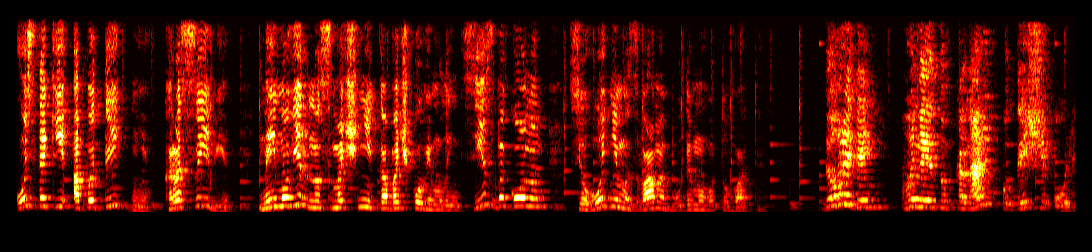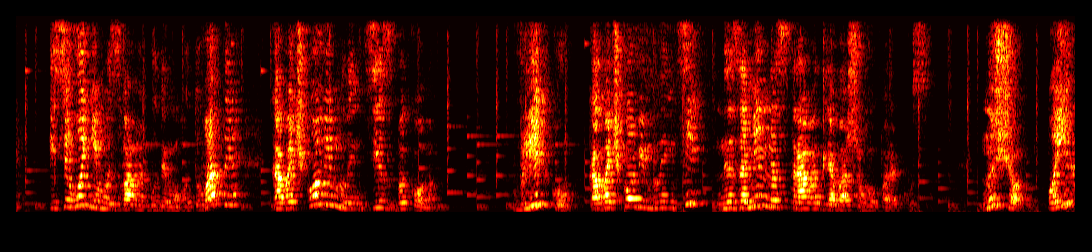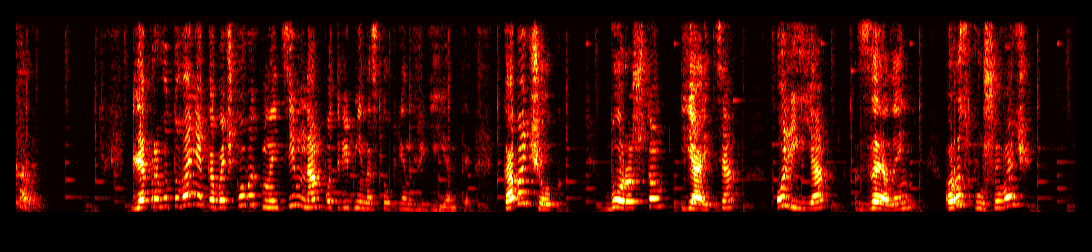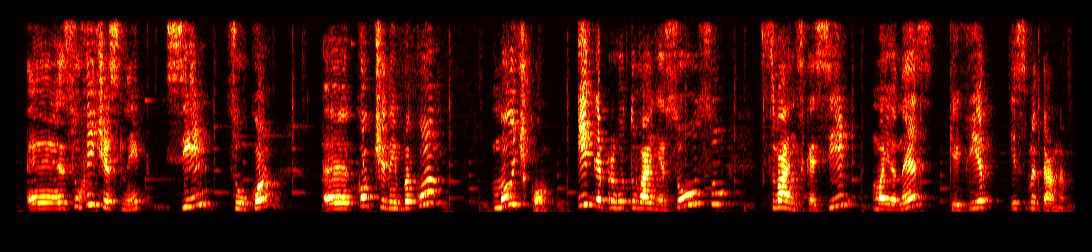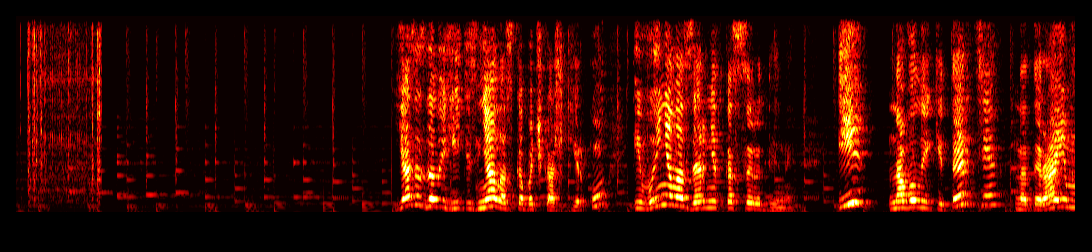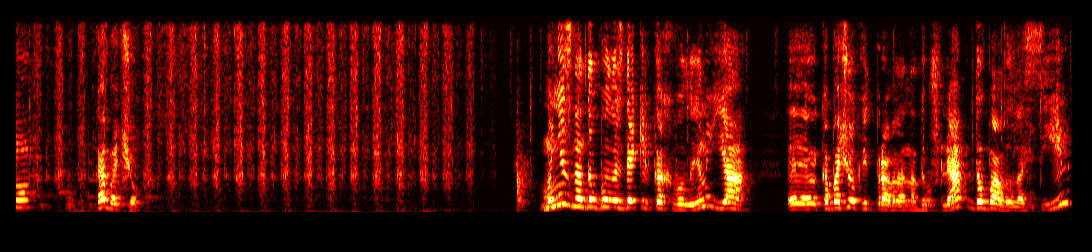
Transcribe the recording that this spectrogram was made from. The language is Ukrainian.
Ось такі апетитні, красиві, неймовірно смачні кабачкові млинці з беконом сьогодні ми з вами будемо готувати. Добрий день! Ви на ютуб каналі у тещі Олі. І сьогодні ми з вами будемо готувати кабачкові млинці з беконом. Влітку кабачкові млинці незамінна страва для вашого перекусу. Ну що, поїхали? Для приготування кабачкових млинців нам потрібні наступні інгредієнти: кабачок, борошно, яйця, олія, зелень, розпушувач, е, сухий чесник, сіль, цукор, е, копчений бекон, молочко. І для приготування соусу сванська сіль, майонез, кефір і сметана. Я заздалегідь зняла з кабачка шкірку і вийняла зернятка з середини. І на великій терці натираємо кабачок. Мені знадобилось декілька хвилин. Я е, кабачок відправила на друшляк, додала сіль,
